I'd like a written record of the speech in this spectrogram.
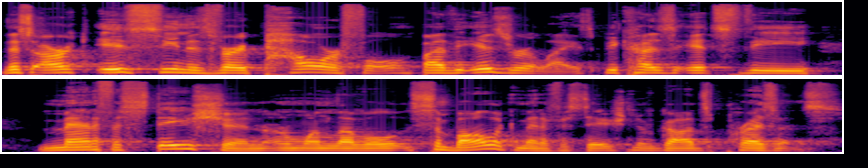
this ark is seen as very powerful by the Israelites because it's the manifestation, on one level, symbolic manifestation of God's presence.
